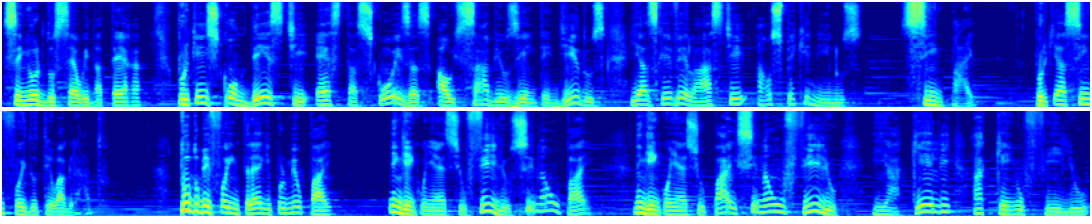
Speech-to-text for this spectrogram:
Senhor do céu e da terra, porque escondeste estas coisas aos sábios e entendidos e as revelaste aos pequeninos. Sim, Pai, porque assim foi do teu agrado. Tudo me foi entregue por meu Pai. Ninguém conhece o Filho senão o Pai. Ninguém conhece o Pai senão o Filho e aquele a quem o Filho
